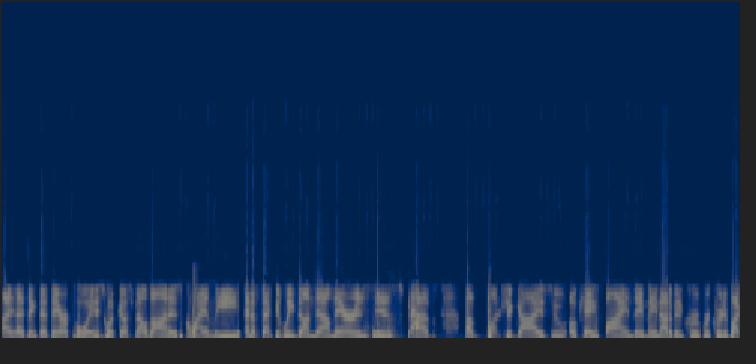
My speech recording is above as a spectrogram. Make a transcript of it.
I, I think that they are poised. What Gus Malzahn has quietly and effectively done down there is is have a bunch of guys who, okay, fine, they may not have been recruit, recruited by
